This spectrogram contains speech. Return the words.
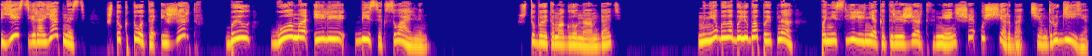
Есть вероятность, что кто-то из жертв был гомо или бисексуальным. Что бы это могло нам дать? Мне было бы любопытно, понесли ли некоторые жертв меньше ущерба, чем другие.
